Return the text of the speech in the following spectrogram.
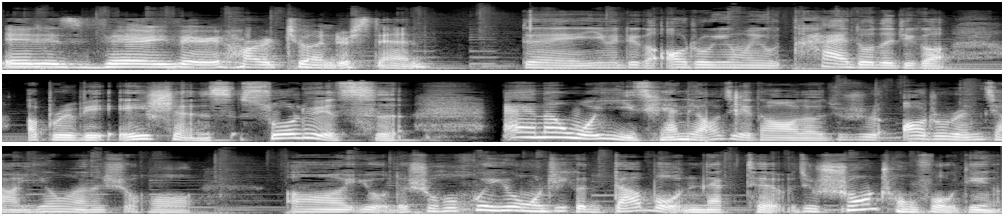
it is very, very hard to understand. 对，因为这个澳洲英文有太多的这个 abbreviations 缩略词。哎，那我以前了解到的，就是澳洲人讲英文的时候， 呃，有的时候会用这个 double negative，就双重否定，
